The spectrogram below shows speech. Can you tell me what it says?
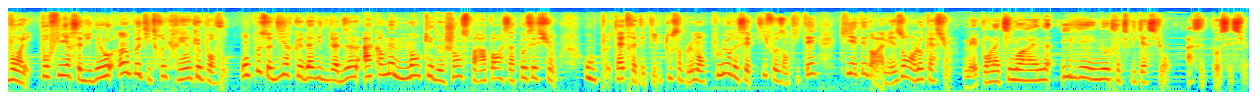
Bon allez, pour finir cette vidéo, un petit truc rien que pour vous. On peut se dire que David Glatzel a quand même manqué de chance par rapport à sa possession, ou peut-être était-il tout simplement plus réceptif aux entités qui étaient dans la maison en location. Mais pour la team Warren, il y a une autre explication à cette possession.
